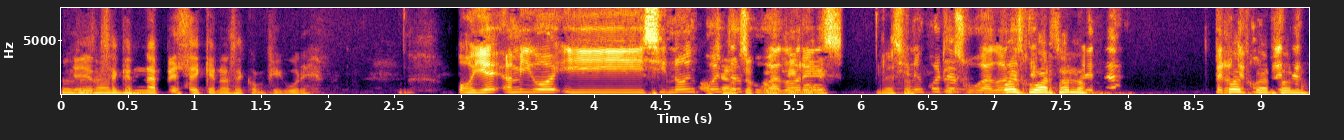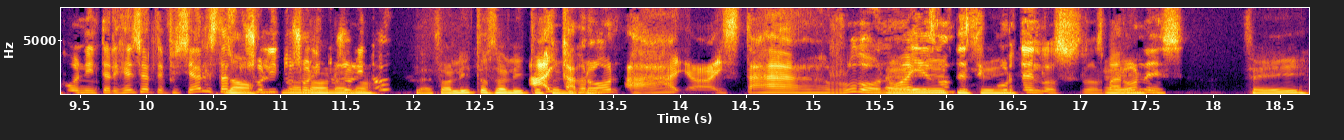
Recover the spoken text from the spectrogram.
Yo Entonces, digo que saquen anden. una PC que no se configure. Oye, amigo, y si no encuentras jugadores, si no encuentras jugadores, Puedes ¿te jugar solo. completa? pero te jugar solo. con inteligencia artificial, ¿estás No, tú solito, no, solito, no, solito? Solito, solito. Ay, solito. cabrón, ay, ahí está rudo, ¿no? Ahí es donde sí, se curten los, los varones. Sí.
